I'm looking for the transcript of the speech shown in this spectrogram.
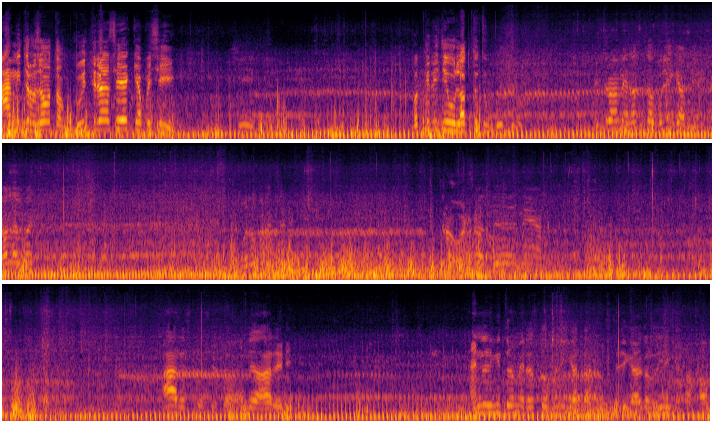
આ મિત્રો જો તો કૂતરા છે કે પછી? બકરી જેવું લાગતું હતું કૂતરું. મિત્રો અમે રસ્તો ભૂલી ગયા છીએ. કલાલભાઈ. બરોબર? મિત્રો વરસાદ છે ને આ રસ્તો છે તો હવે આ રેડી ફાઇનલી મિત્રો, અમે રસ્તો ભૂલી ગયા હતા. જરીક આગળ વહી ગયા હતા, ખાવ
